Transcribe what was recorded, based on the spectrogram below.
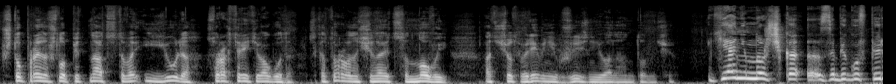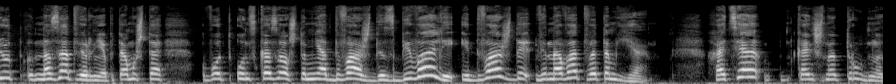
Что произошло 15 июля 43 года, с которого начинается новый отсчет времени в жизни Ивана Антоновича? Я немножечко э, забегу вперед, назад вернее, потому что вот он сказал, что меня дважды сбивали, и дважды виноват в этом я. Хотя, конечно, трудно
